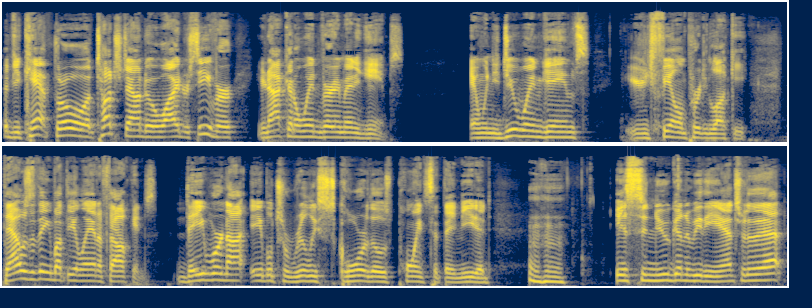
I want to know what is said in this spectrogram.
If you can't throw a touchdown to a wide receiver, you're not going to win very many games. And when you do win games, you're feeling pretty lucky. That was the thing about the Atlanta Falcons. They were not able to really score those points that they needed. Is Sanu going to be the answer to that?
